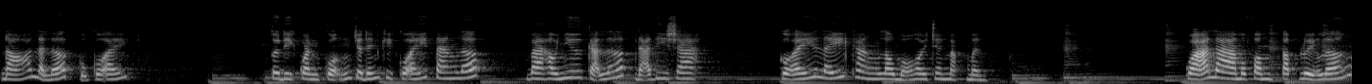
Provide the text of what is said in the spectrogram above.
Đó là lớp của cô ấy. Tôi đi quanh quẩn cho đến khi cô ấy tan lớp và hầu như cả lớp đã đi ra. Cô ấy lấy khăn lau mồ hôi trên mặt mình. Quả là một phòng tập luyện lớn,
